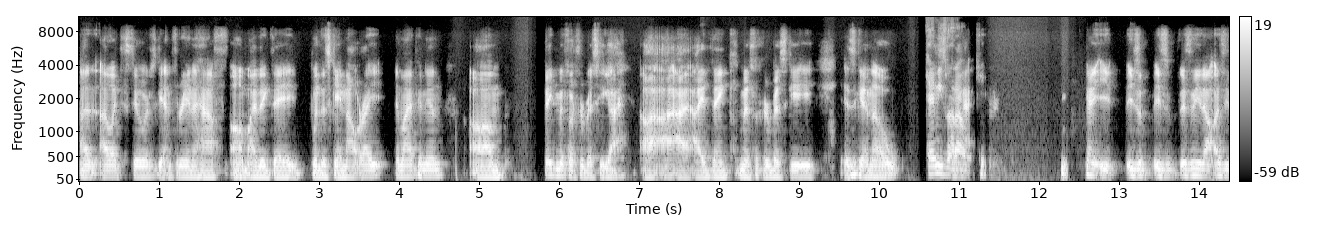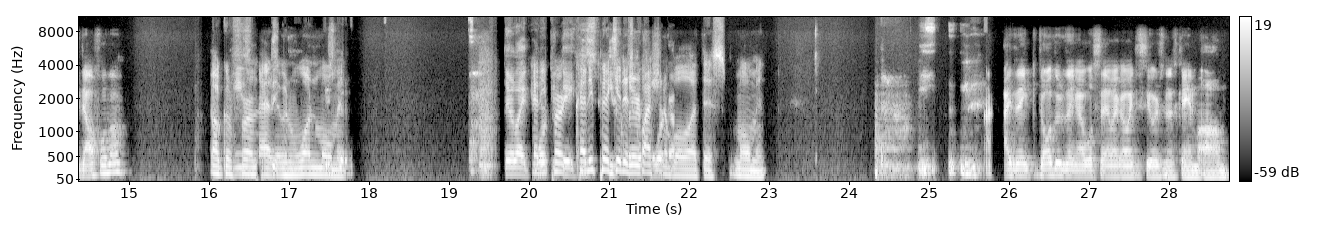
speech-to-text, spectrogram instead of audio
I, I like the Steelers getting three and a half. Um, I think they win this game outright, in my opinion. Um, big Mitchell Trubisky guy. I, I I think Mitchell Trubisky is gonna. Kenny's not out. Can he, he's, he's isn't he doubt, is he doubtful though? I'll confirm that in one moment. They're like Kenny, working- per- they- Kenny he's- he's Pickett is cleared for workout. questionable at this moment. I think the other thing I will say, like I like the Steelers in this game. Um,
